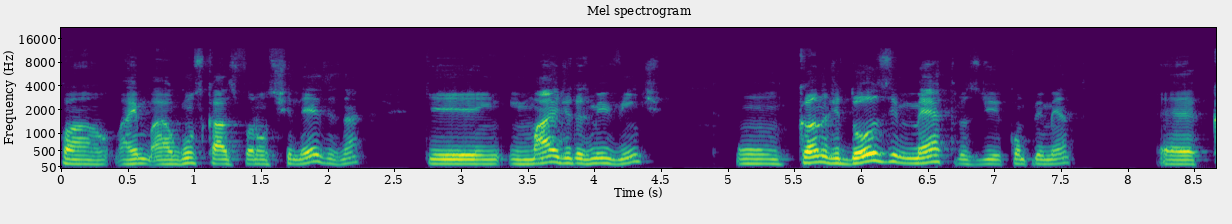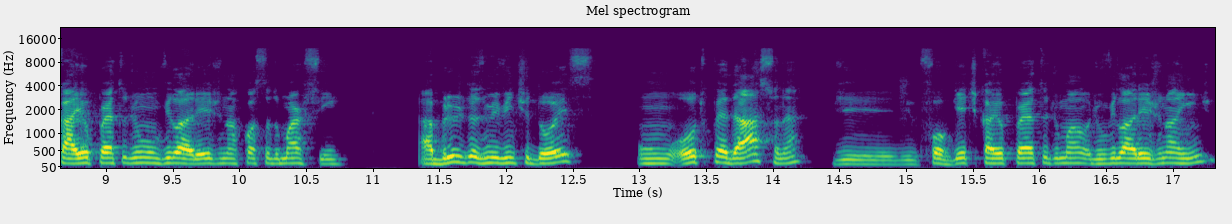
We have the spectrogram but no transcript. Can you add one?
a- alguns casos foram os chineses, né? Que em, em maio de 2020, um cano de 12 metros de comprimento eh, caiu perto de um vilarejo na Costa do Marfim. Abril de 2022, um outro pedaço, né? De, de foguete caiu perto de, uma, de um vilarejo na Índia.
